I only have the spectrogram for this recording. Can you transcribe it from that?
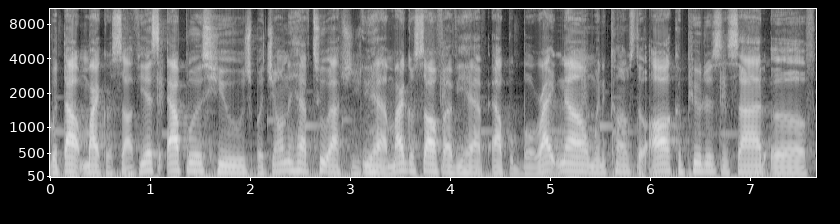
without Microsoft. Yes, Apple is huge, but you only have two options. You have Microsoft or you have Apple. But right now, when it comes to all computers inside of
